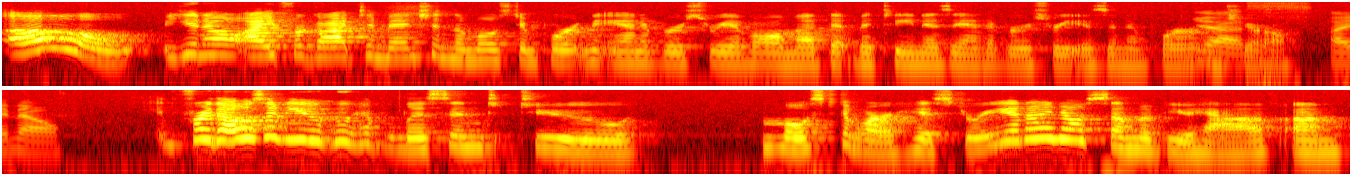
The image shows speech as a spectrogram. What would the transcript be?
Oh, you know, I forgot to mention the most important anniversary of all. Not that Bettina's anniversary isn't important, Yes, Cheryl. I know. For those of you who have listened to most of our history, and I know some of you have, um,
